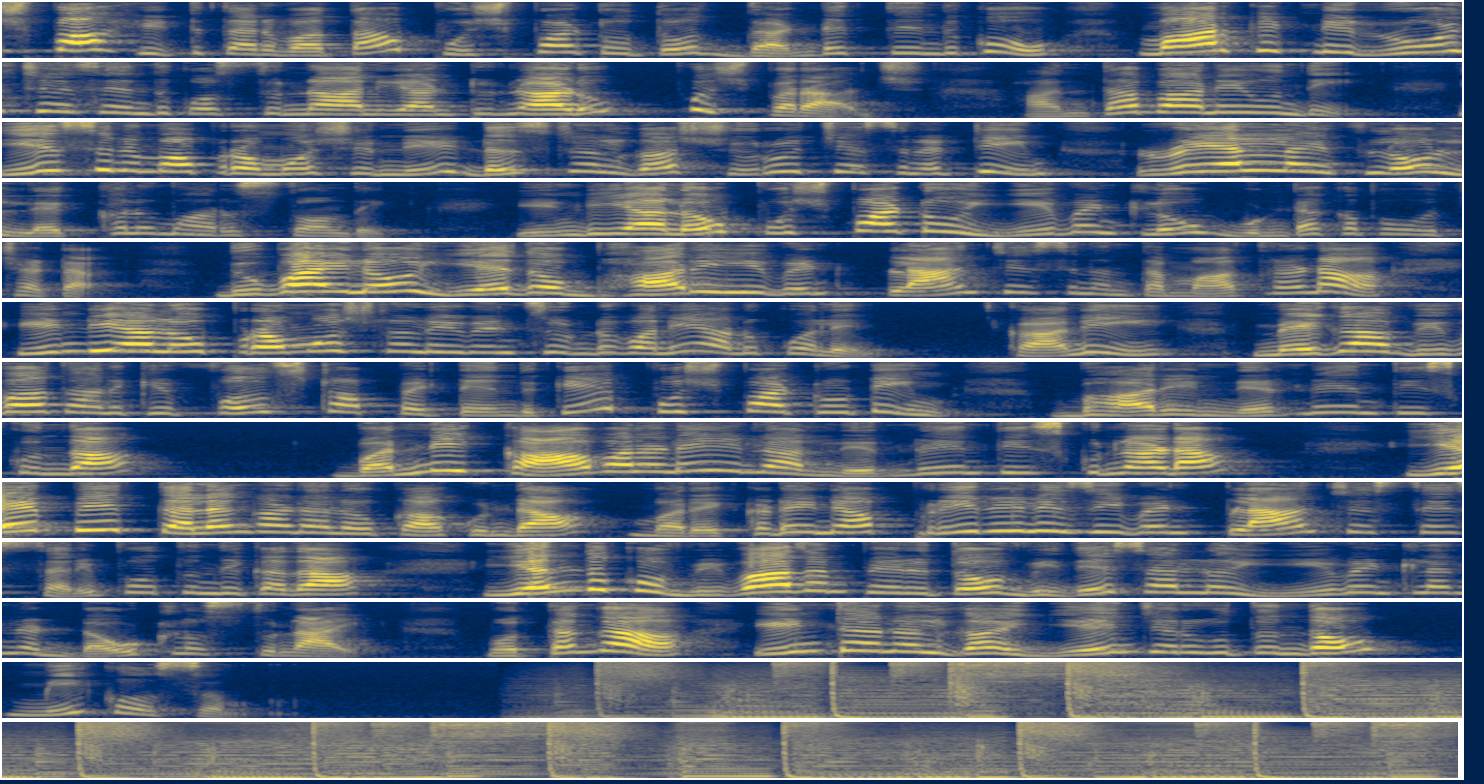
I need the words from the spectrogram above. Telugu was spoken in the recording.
పుష్ప హిట్ తర్వాత పుష్ప టూతో దండెత్తేందుకు మార్కెట్ని రోల్ చేసేందుకు వస్తున్నా అని అంటున్నాడు పుష్పరాజ్. అంతా బానే ఉంది. ఈ సినిమా ప్రమోషన్ని డిజిటల్గా షురూ చేసిన టీం రియల్ లైఫ్లో లెక్కలు మారుస్తోంది. ఇండియాలో పుష్ప టూ ఈవెంట్లు ఉండకపోవచ్చట. దుబాయ్లో ఏదో భారీ ఈవెంట్ ప్లాన్ చేసినంత మాత్రాన ఇండియాలో ప్రమోషనల్ ఈవెంట్స్ ఉండవని అనుకోలేం. కానీ మెగా వివాదానికి ఫుల్ స్టాప్ పెట్టేందుకే పుష్ప టూ టీం భారీ నిర్ణయం తీసుకుందా? బన్నీ కావాలనే ఇలా నిర్ణయం తీసుకున్నాడా? ఏపీ తెలంగాణలో కాకుండా మరెక్కడైనా ప్రీ రిలీజ్ ఈవెంట్ ప్లాన్ చేస్తే సరిపోతుంది కదా? ఎందుకు వివాదం పేరుతో విదేశాల్లో ఈవెంట్లన్న డౌట్లు వస్తున్నాయి. మొత్తంగా ఇంటర్నల్గా ఏం జరుగుతుందో మీకోసం.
